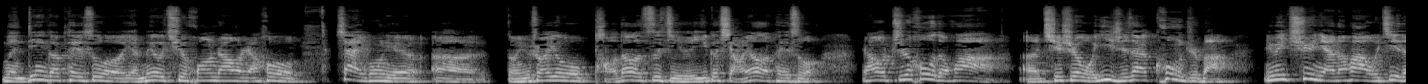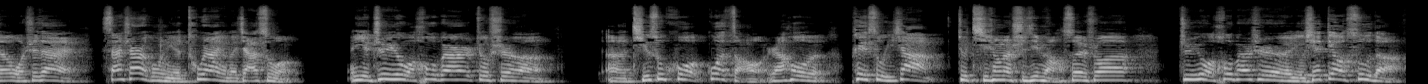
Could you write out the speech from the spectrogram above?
稳定一个配速，也没有去慌张，然后下一公里呃等于说又跑到自己的一个想要的配速。然后之后的话，呃，其实我一直在控制吧，因为去年的话，我记得我是在三十二公里突然有个加速，以至于我后边就是，呃，提速过过早，然后配速一下就提升了十几秒，所以说，至于我后边是有些掉速的，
